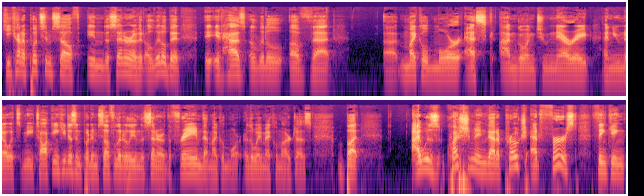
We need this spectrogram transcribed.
he kind of puts himself in the center of it a little bit it, it has a little of that uh, Michael Moore esque. I'm going to narrate, and you know it's me talking. He doesn't put himself literally in the center of the frame that Michael Moore, or the way Michael Moore does. But I was questioning that approach at first, thinking,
